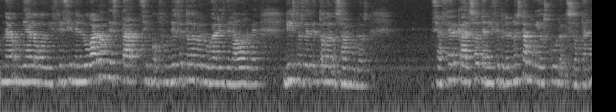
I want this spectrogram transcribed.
una, un diálogo, dice, si en el lugar donde está, sin confundirse todos los lugares de la orbe, vistos desde todos los ángulos, se acerca al sótano y dice, pero no está muy oscuro el sótano.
